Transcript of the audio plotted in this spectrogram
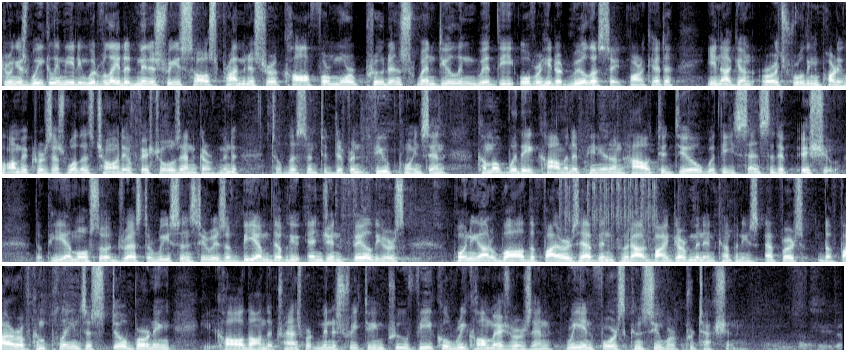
During his weekly meeting with related ministries, Seoul's Prime Minister called for more prudence when dealing with the overheated real estate market. Lee Nak-yeon urged ruling party lawmakers as well as Cheongwadae officials and government to listen to different viewpoints and come up with a common opinion on how to deal with the sensitive issue. The PM also addressed a recent series of BMW engine failures pointing out while the fires have been put out by government and companies' efforts, the fire of complaints is still burning. He called on the Transport Ministry to improve vehicle recall measures and reinforce consumer protection.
